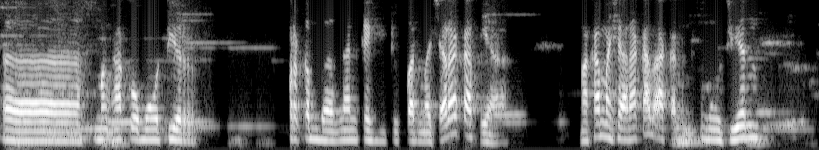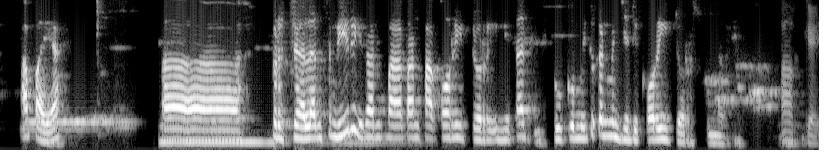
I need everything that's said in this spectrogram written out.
uh, mengakomodir perkembangan kehidupan masyarakat ya, maka masyarakat akan kemudian apa ya uh, berjalan sendiri tanpa tanpa koridor ini tadi. Hukum itu kan menjadi koridor sebenarnya. Oke. Okay.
